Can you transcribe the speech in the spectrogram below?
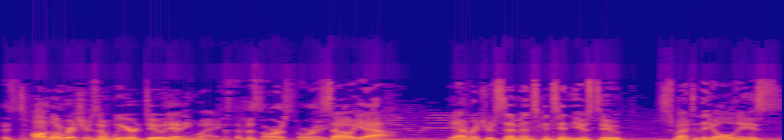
It's- Although Richard's a weird dude anyway. just a bizarre story. So yeah, yeah. Richard Simmons continues to sweat to the oldies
